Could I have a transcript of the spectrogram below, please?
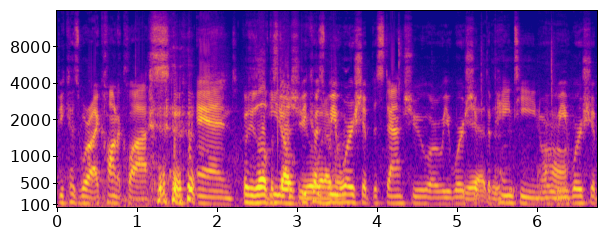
because we're iconoclasts and you love the know, because we worship the statue or we worship Yeah, the, the- painting or we uh-huh. worship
